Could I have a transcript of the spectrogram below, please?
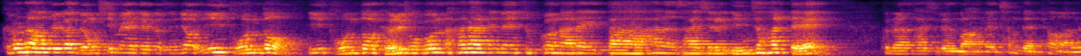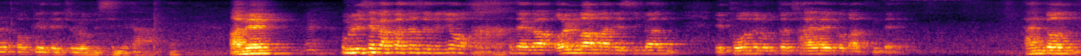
그러나 우리가 명심해야 될 것은요, 이 돈도, 이 돈도 결국은 하나님의 주권 아래 있다 하는 사실을 인정할 때, 그러나 사실은 마음에 참된 평안을 얻게 될 줄로 믿습니다. 아멘. 우리 생각 같아서는요, 하, 내가 얼마만 있으면 이 돈으로부터 자유할 것 같은데, 단돈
